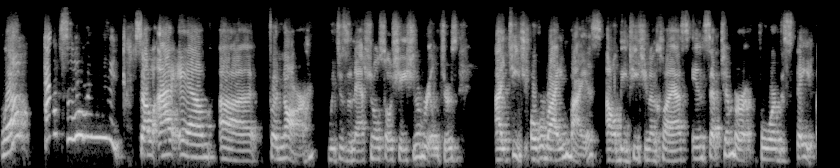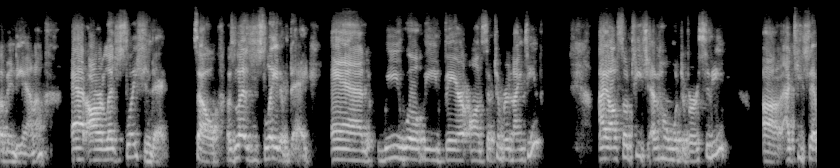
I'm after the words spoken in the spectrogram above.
Well, absolutely. So, I am uh, for NAR, which is the National Association of Realtors. I teach overriding bias. I'll be teaching a class in September for the state of Indiana at our legislation day. So, a legislative day. And we will be there on September 19th I also teach at home with diversity. Uh, I teach that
